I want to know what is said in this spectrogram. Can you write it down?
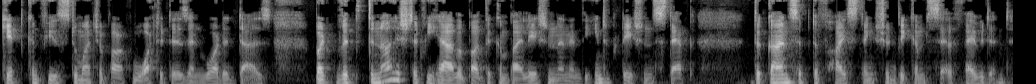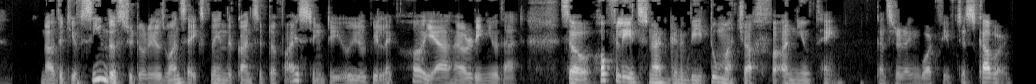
get confused too much about what it is and what it does. But with the knowledge that we have about the compilation and in the interpretation step, the concept of hoisting should become self-evident. Now that you've seen those tutorials, once I explain the concept of hoisting to you, you'll be like, oh yeah, I already knew that. So hopefully it's not going to be too much of a new thing considering what we've just covered.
